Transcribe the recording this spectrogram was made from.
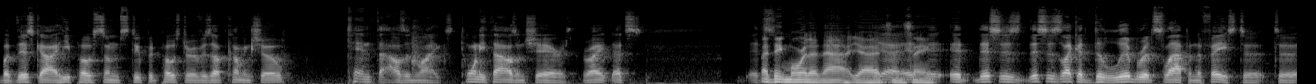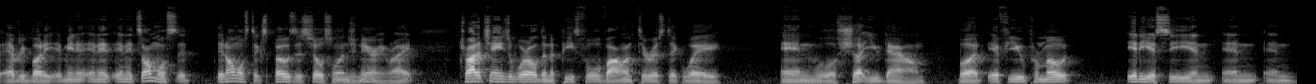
But this guy, he posts some stupid poster of his upcoming show, ten thousand likes, twenty thousand shares, right? That's it's, I think more than that. Yeah, it's yeah, it- insane. It, it, this is this is like a deliberate slap in the face to, to everybody. I mean, and it and it's almost it, it almost exposes social engineering, right? Try to change the world in a peaceful, voluntaristic way, and we'll shut you down. But if you promote idiocy and and and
